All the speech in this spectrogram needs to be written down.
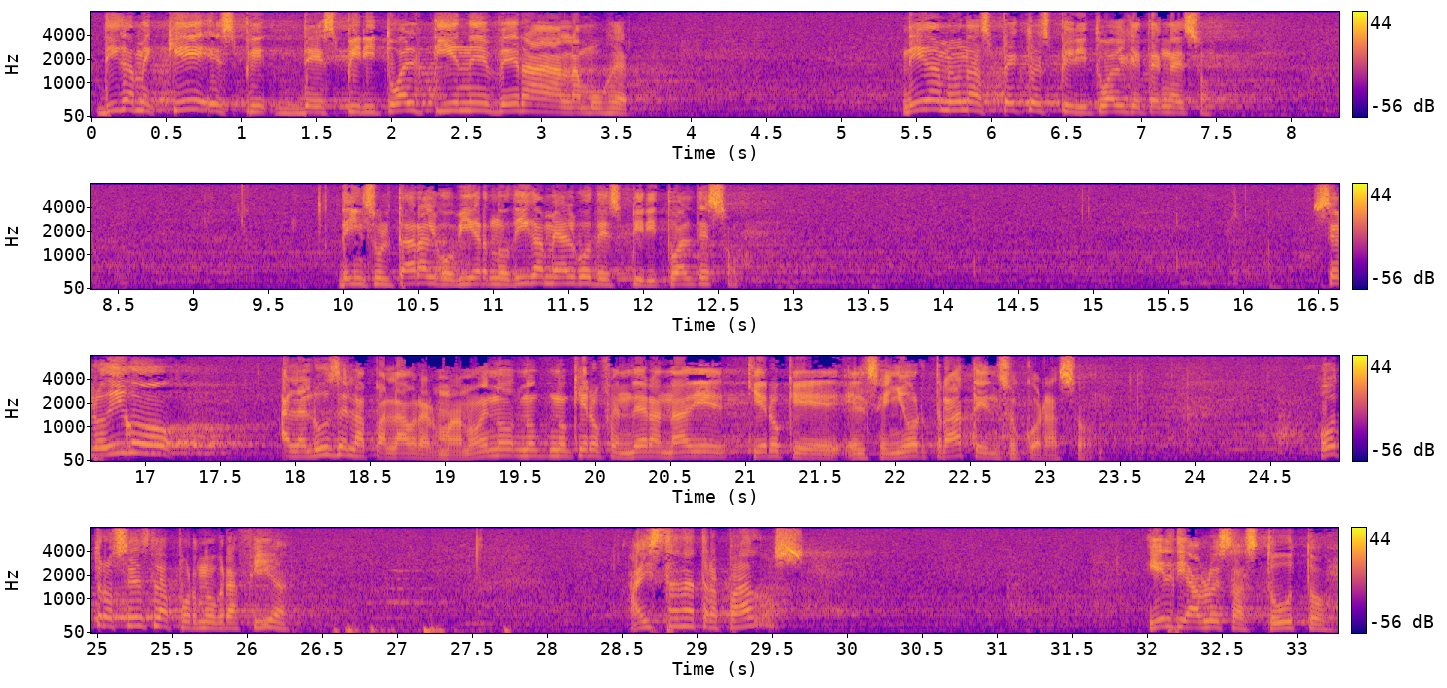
Dígame qué de espiritual tiene ver a la mujer. Dígame un aspecto espiritual que tenga eso. De insultar al gobierno, dígame algo de espiritual de eso. Se lo digo a la luz de la palabra, hermano. ¿eh? No, no, no quiero ofender a nadie, quiero que el Señor trate en su corazón. Otros es la pornografía. Ahí están atrapados. Y el diablo es astuto.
